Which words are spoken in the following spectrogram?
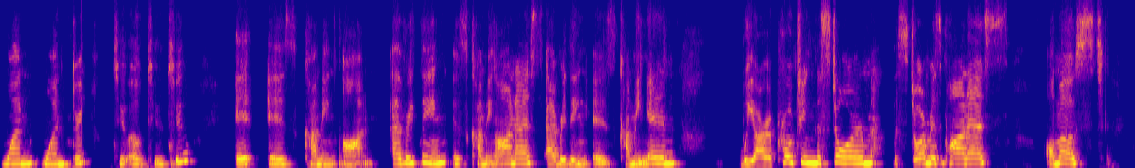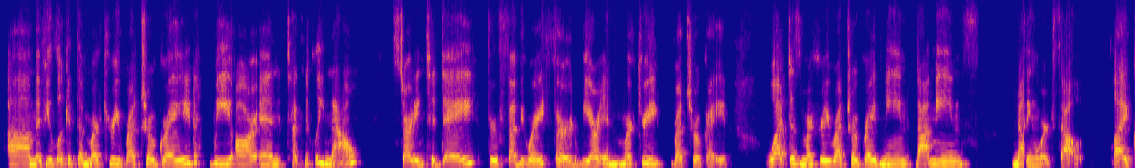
113 2022. It is coming on. Everything is coming on us, everything is coming in. We are approaching the storm. The storm is upon us almost. Um, if you look at the Mercury retrograde, we are in technically now, starting today through February 3rd, we are in Mercury retrograde. What does Mercury retrograde mean? That means nothing works out. Like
